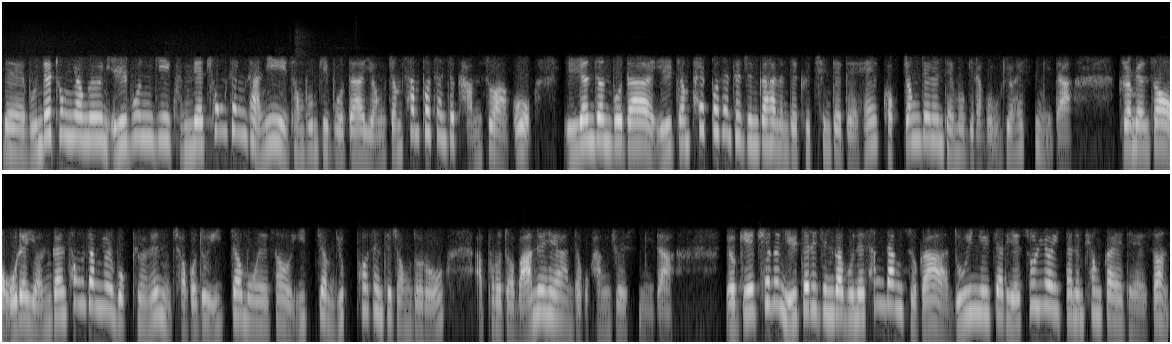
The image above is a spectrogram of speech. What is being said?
네, 문 대통령은 1분기 국내 총생산이 전분기보다 0.3% 감소하고 1년 전보다 1.8% 증가하는 데 그친 데 대해 걱정되는 대목이라고 우려했습니다. 그러면서 올해 연간 성장률 목표는 적어도 2.5에서 2.6% 정도로 앞으로 더 만회해야 한다고 강조했습니다. 여기에 최근 일자리 증가분의 상당수가 노인 일자리에 쏠려 있다는 평가에 대해선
